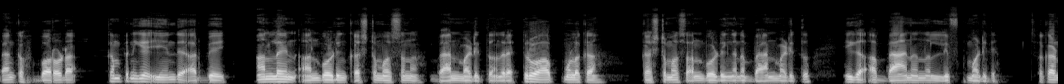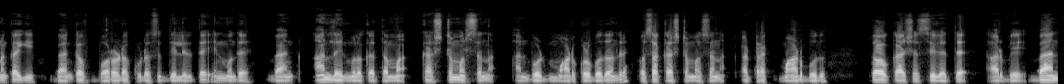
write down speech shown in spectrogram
bank of Baroda ಕಂಪನಿಗೆ ಈ ಹಿಂದೆ R B I online onboarding customers ಅನ್ನು ಬ್ಯಾನ್ ಮಾಡಿತ್ತು ಅಂದ್ರೆ ಥ್ರೂ ಆಪ್ ಮೂಲಕ ಕಸ್ಟಮರ್ಸ್ ಅನ್ಬೋರ್ಡಿಂಗ್ ಅನ್ನ ಬ್ಯಾನ್ ಮಾಡಿತ್ತು. ಈಗ ಆ ಬ್ಯಾನ್ ಅನ್ನ ಲಿಫ್ಟ್ ಮಾಡಿದೆ. ಸೊ ಕಾರಣಕ್ಕಾಗಿ ಬ್ಯಾಂಕ್ ಆಫ್ ಬರೋಡಾ ಕೂಡ ಸುದ್ದಿಯಲ್ಲಿರುತ್ತೆ. ಇನ್ ಮುಂದೆ ಬ್ಯಾಂಕ್ ಆನ್ಲೈನ್ ಮೂಲಕ ತಮ್ಮ ಕಸ್ಟಮರ್ಸ್ ಅನ್ನ ಅನ್ಬೋರ್ಡ್ ಮಾಡ್ಕೊಳ್ಬಹುದು ಅಂದ್ರೆ ಹೊಸ ಕಸ್ಟಮರ್ಸ್ ಅನ್ನ ಅಟ್ರಾಕ್ಟ್ ಮಾಡಬಹುದು ಸೊ ಅವಕಾಶ ಸಿಗುತ್ತೆ ಆರ್ ಬಿ ಐ ಬ್ಯಾನ್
